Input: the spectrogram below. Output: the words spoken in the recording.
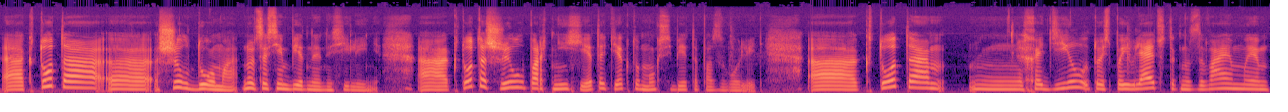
Кто-то шил дома, ну, это совсем бедное население. Кто-то шил у портнихи, это те, кто мог себе это позволить. Кто-то ходил, то есть появляются так называемые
